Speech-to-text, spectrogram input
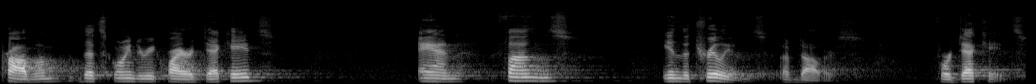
problem that's going to require decades and funds in the trillions of dollars for decades.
